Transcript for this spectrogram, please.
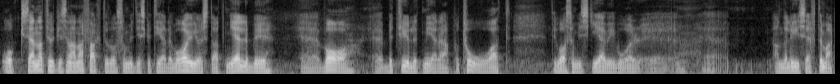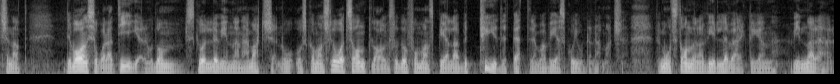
Och sen naturligtvis en annan faktor då som vi diskuterade var ju just att Mjällby eh, var eh, betydligt mera på tå och att det var som vi skrev i vår eh, eh, analys efter matchen att det var en sårad tiger och de skulle vinna den här matchen. Och, och ska man slå ett sånt lag så då får man spela betydligt bättre än vad VSK gjorde den här matchen. För motståndarna ville verkligen vinna det här.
